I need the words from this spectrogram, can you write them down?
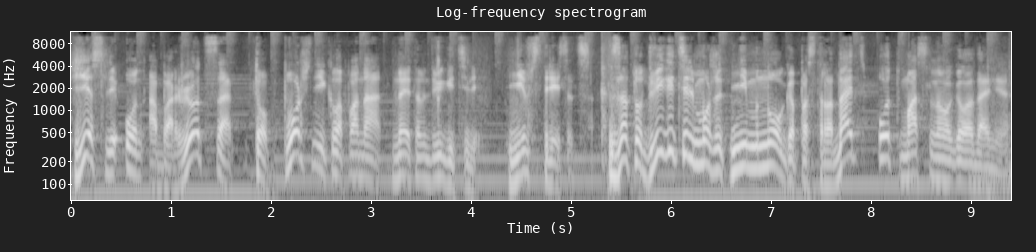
Если он оборвется, то поршни и клапана на этом двигателе не встретятся. Зато двигатель может немного пострадать от масляного голодания.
